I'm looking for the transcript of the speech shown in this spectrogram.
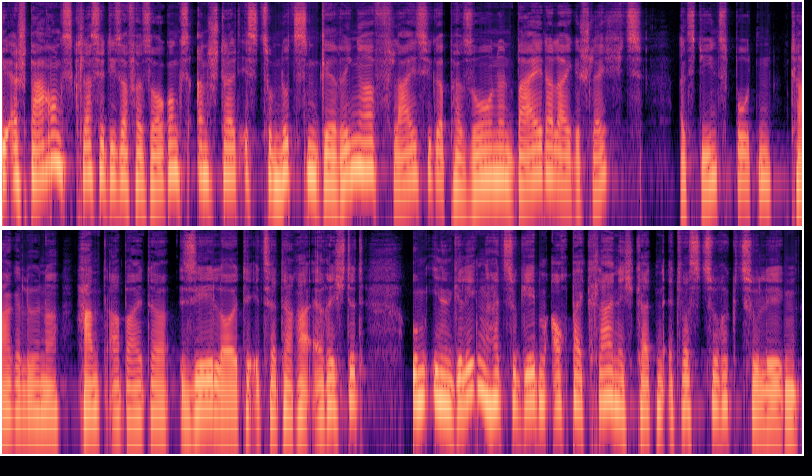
Die Ersparungsklasse dieser Versorgungsanstalt ist zum Nutzen geringer, fleißiger Personen beiderlei Geschlechts als Dienstboten, Tagelöhner, Handarbeiter, Seeleute etc. errichtet, um ihnen Gelegenheit zu geben, auch bei Kleinigkeiten etwas zurückzulegen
